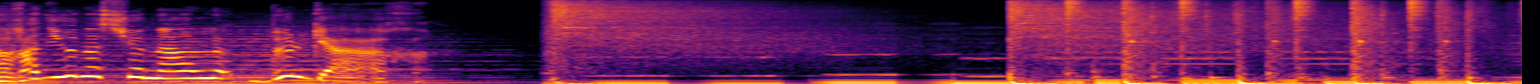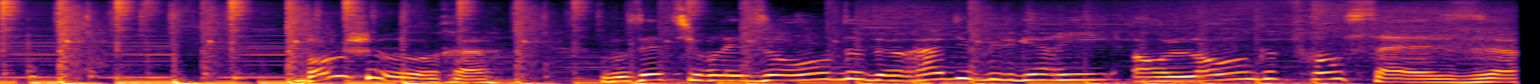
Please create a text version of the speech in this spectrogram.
Radio nationale bulgare. Bonjour, vous êtes sur les ondes de Radio Bulgarie en langue française.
